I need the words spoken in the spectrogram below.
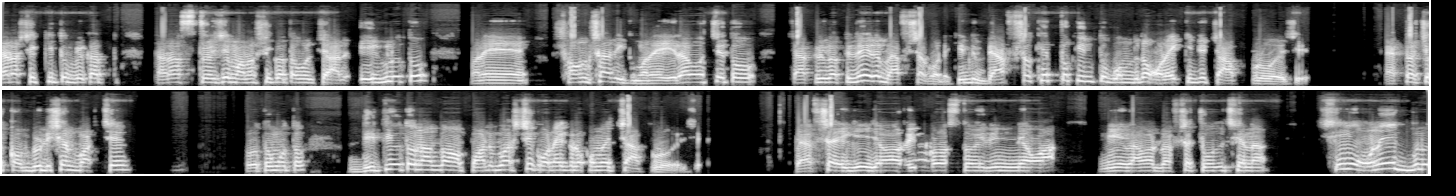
যারা শিক্ষিত, বেকার, তারা স্ট্রেসে মানসিকতা বলছে, আর এইগুলো তো মানে সাংসারিক মানে এরা হচ্ছে তো চাকরি বাকরি এরা ব্যবসা করে। কিন্তু ব্যবসা ক্ষেত্রে কিন্তু বন্ধুরা অনেক কিছু চাপ রয়েছে। একটা হচ্ছে কম্পিটিশন বাড়ছে প্রথমত। দ্বিতীয়ত না পারিপার্শ্বিক অনেক রকমের চাপ রয়েছে। ব্যবসা এগিয়ে যাওয়া, ঋণগ্রস্ত ঋণ নেওয়া নিয়ে আমার ব্যবসা চলছে না। সেই অনেকগুলো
